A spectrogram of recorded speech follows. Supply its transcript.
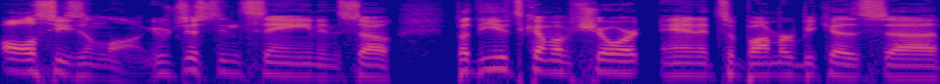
all season long. It was just insane. And so, but the Utes come up short, and it's a bummer because. Uh,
